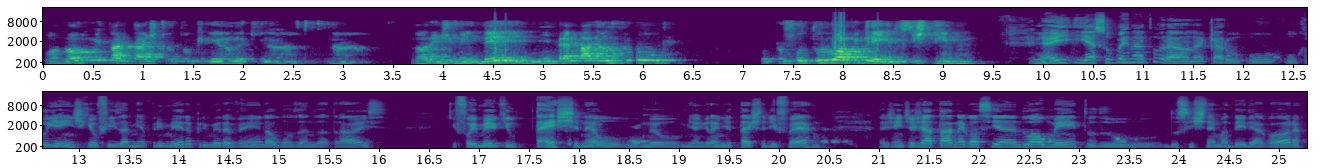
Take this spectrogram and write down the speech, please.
uma nova mentalidade que eu estou criando aqui na, na, na, hora de vender, me preparando para o futuro upgrade do sistema. É, e é super natural, né, cara? O, o, o, cliente que eu fiz a minha primeira, primeira venda, alguns anos atrás, que foi meio que o teste, né? O, o meu, minha grande testa de ferro. A gente já está negociando o aumento do, do sistema dele agora.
